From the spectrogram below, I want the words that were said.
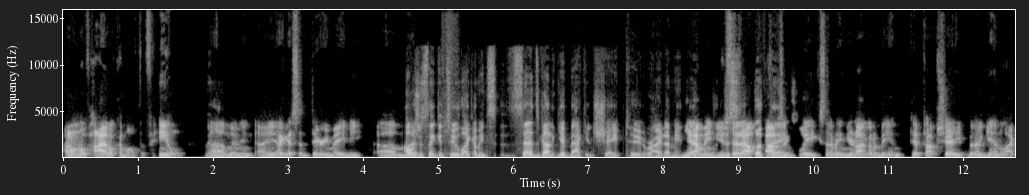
I don't know if Hyatt will come off the field. Yeah. Um, I mean, I, I guess in theory, maybe. Um, I was just thinking too, like I mean, Sed's got to get back in shape too, right? I mean, yeah, I mean, you set out five, six weeks. And I mean, you're not going to be in tip top shape. But again, like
